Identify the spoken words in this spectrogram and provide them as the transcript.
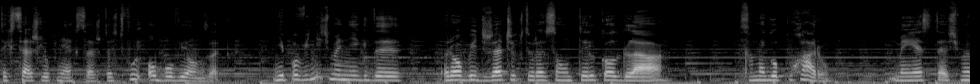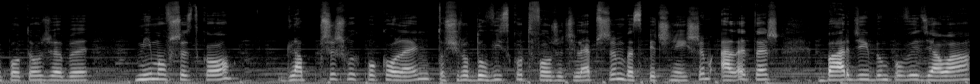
ty chcesz lub nie chcesz. To jest twój obowiązek. Nie powinniśmy nigdy robić rzeczy, które są tylko dla samego pucharu. My jesteśmy po to, żeby mimo wszystko dla przyszłych pokoleń to środowisko tworzyć lepszym, bezpieczniejszym, ale też bardziej bym powiedziała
